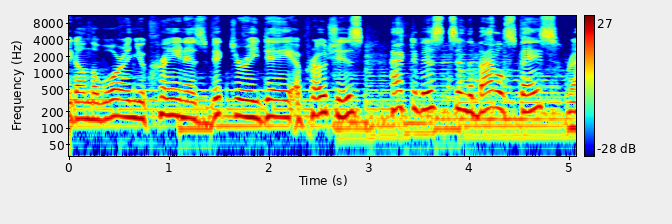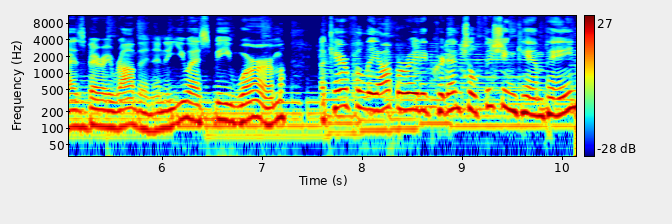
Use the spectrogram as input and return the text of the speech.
Update on the war in Ukraine as Victory Day approaches, activists in the battle space, Raspberry Robin and a USB worm, a carefully operated credential phishing campaign,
